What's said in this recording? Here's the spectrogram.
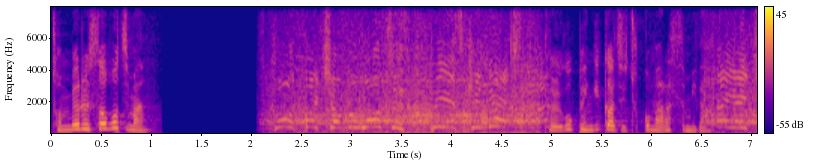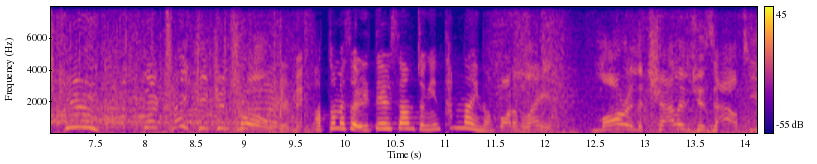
전멸을 써보지만. 결국 뱅기까지 죽고 말았습니다. AHQ. They're taking control. They're ma- 바텀에서 1대1 싸움 중인 탑라이너. Bottom lane. Marin, the challenge is out. He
